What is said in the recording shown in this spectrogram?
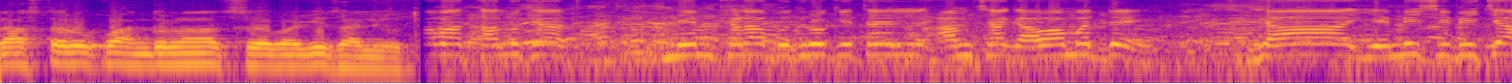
रास्ता रोको आंदोलनात सहभागी झाले होते. तालुक्यात निमखेडा बुद्रुक येथील आमच्या गावामध्ये या एम ई सी बीच्या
